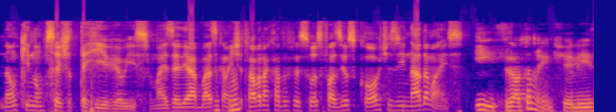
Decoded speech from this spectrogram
Não que não seja terrível isso, mas ele basicamente uhum. entrava na casa das pessoas, fazia os cortes e nada mais. Isso, exatamente. Ele,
